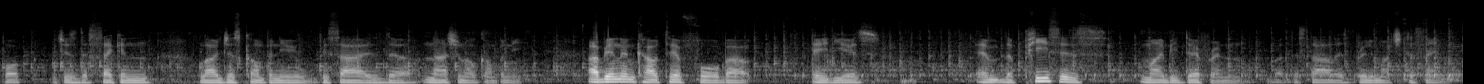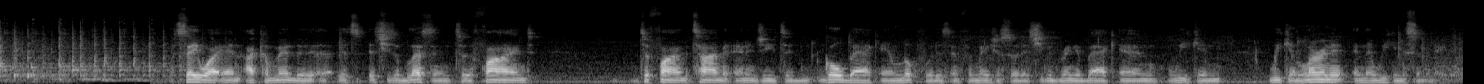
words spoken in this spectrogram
which is the second largest company besides the national company. I've been in KowTeff for about eight years. And the pieces might be different, but the style is pretty much the same. Sewaa and I commend her. Uh, it's, it's, she's a blessing to find to find the time and energy to go back and look for this information so that she can bring it back and we can we can learn it and then we can disseminate it.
